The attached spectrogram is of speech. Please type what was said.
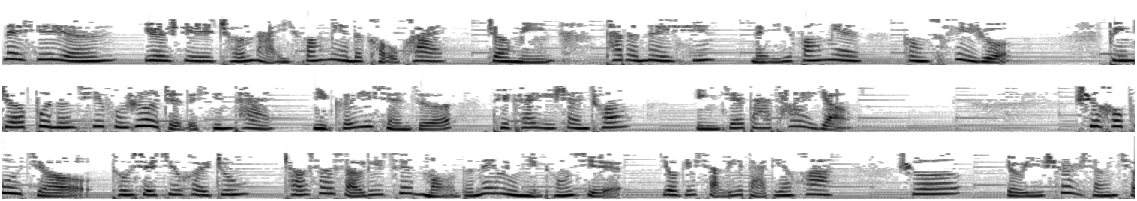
那些人越是逞哪一方面的口快，证明他的内心哪一方面更脆弱。秉着不能欺负弱者的心态，你可以选择推开一扇窗，迎接大太阳。事后不久，同学聚会中嘲笑小丽最猛的那位女同学，又给小丽打电话说有一事相求。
